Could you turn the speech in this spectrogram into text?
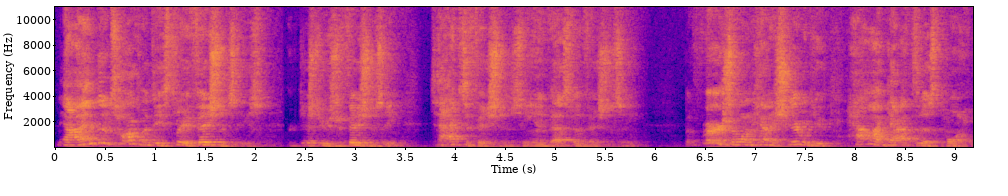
Now, I'm going to talk about these three efficiencies, distribution efficiency, tax efficiency, and investment efficiency. But first, I want to kind of share with you how I got to this point,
